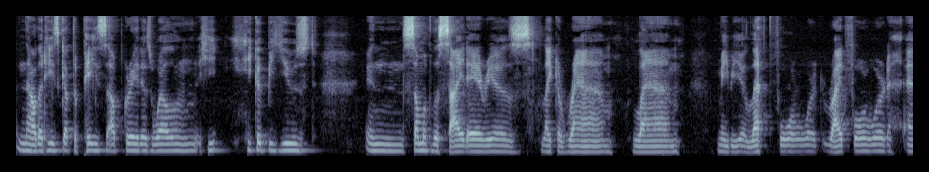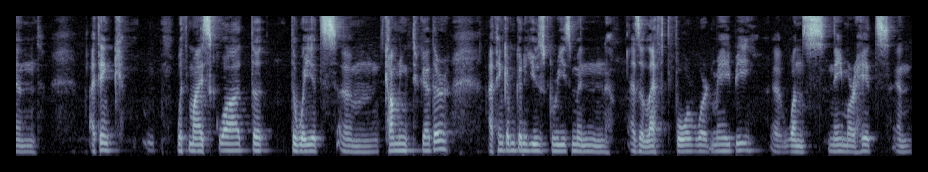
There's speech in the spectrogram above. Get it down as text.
now that he's got the pace upgrade as well, he he could be used in some of the side areas, like a ram, lamb, maybe a left forward, right forward, and I think with my squad, the the way it's um, coming together, I think I'm going to use Griezmann as a left forward, maybe uh, once Neymar hits and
